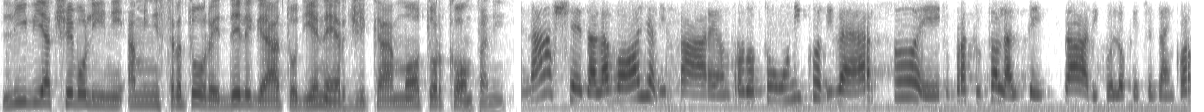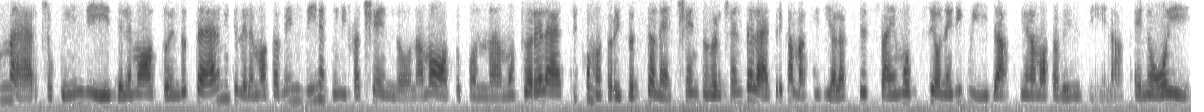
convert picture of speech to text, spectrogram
Livia Cevolini, amministratore delegato di Energica Motor Company. Nasce dalla voglia di fare un prodotto unico, diverso e soprattutto all'altezza di quello che c'è già in commercio, quindi delle moto endotermiche, delle moto a benzina, quindi facendo una moto con motore elettrico, motorizzazione 100% elettrica, ma che dia la stessa emozione di guida di una moto a benzina. E noi,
